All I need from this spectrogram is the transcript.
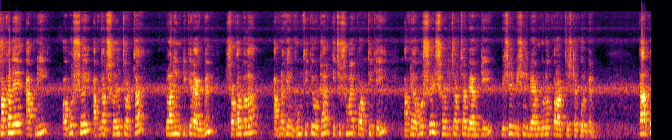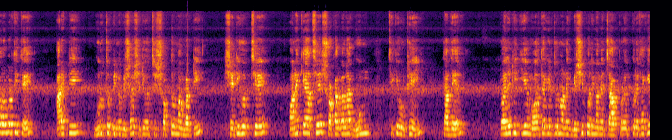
সকালে আপনি অবশ্যই আপনার শরীরচর্চা প্ল্যানিংটিকে রাখবেন। সকালবেলা আপনাকে ঘুম থেকে ওঠার কিছু সময় পর থেকেই আপনি অবশ্যই শরীরচর্চার ব্যায়ামটি, বিশেষ বিশেষ ব্যায়ামগুলো করার চেষ্টা করবেন। তার পরবর্তীতে আরেকটি গুরুত্বপূর্ণ বিষয়, সেটি হচ্ছে সপ্তম নাম্বারটি। সেটি হচ্ছে, অনেকে আছে সকালবেলা ঘুম থেকে উঠেই তাদের টয়লেটে গিয়ে মলত্যাগের জন্য অনেক বেশি পরিমাণে চাপ প্রয়োগ করে থাকে।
